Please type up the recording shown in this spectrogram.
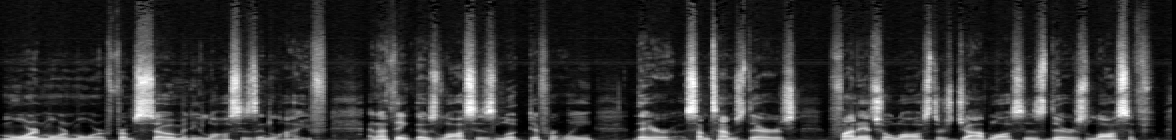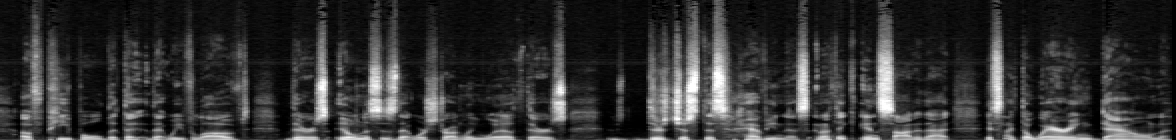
more and more and more from so many losses in life. And I think those losses look differently. There sometimes there's financial loss, there's job losses, there's loss of of people that they, that we've loved. There's illnesses that we're struggling with. There's there's just this heaviness, and I think inside of that, it's like the wearing down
